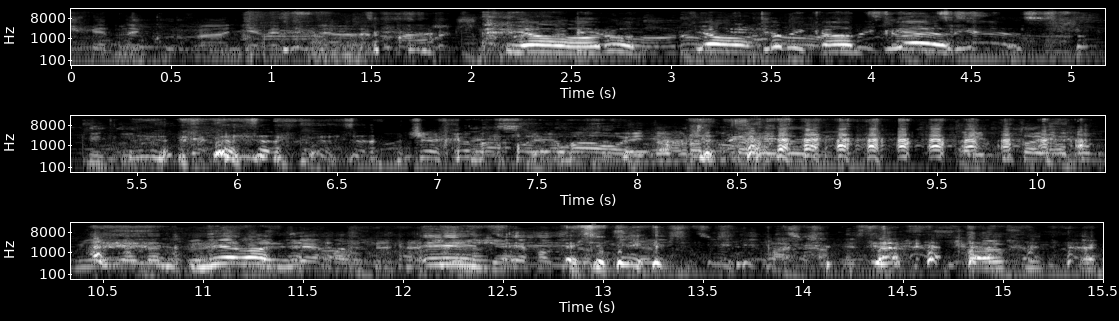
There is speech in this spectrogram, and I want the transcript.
Świetne, kurwa, nie wiem ile, ale patrz. Jo, Rud, jo, Unicorn, jest! Cię chyba pojebało, Ej, dobra, tutaj jeden... Ej, tutaj obok mnie jeden. Nie ma- wyjechał. Idź, Tak, tam jest To, jak,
